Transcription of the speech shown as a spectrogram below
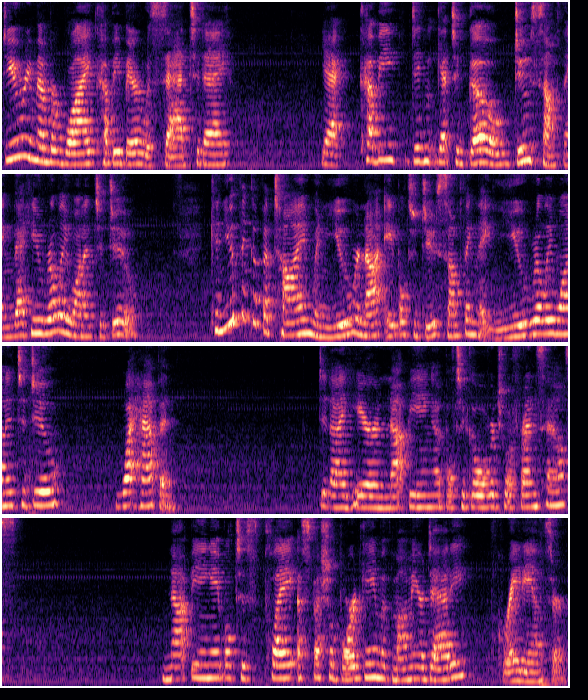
do you remember why Cubby Bear was sad today? Yeah, Cubby didn't get to go do something that he really wanted to do. Can you think of a time when you were not able to do something that you really wanted to do? What happened? Did I hear not being able to go over to a friend's house? Not being able to play a special board game with mommy or daddy? Great answer.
